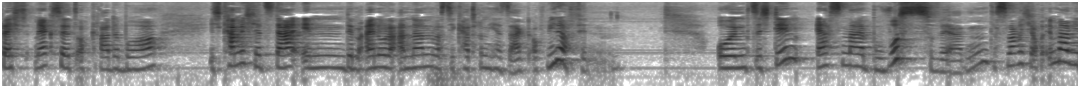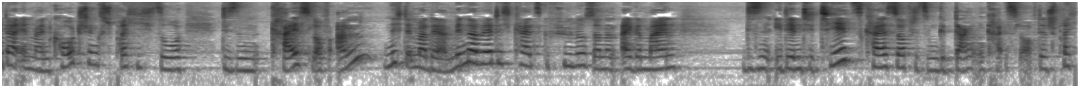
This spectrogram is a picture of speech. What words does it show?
Vielleicht merkst du jetzt auch gerade, boah, ich kann mich jetzt da in dem einen oder anderen, was die Katrin hier sagt, auch wiederfinden. Und sich dem erstmal bewusst zu werden, das mache ich auch immer wieder in meinen Coachings, spreche ich so diesen Kreislauf an. Nicht immer der Minderwertigkeitsgefühle, sondern allgemein diesen Identitätskreislauf, diesen Gedankenkreislauf, den spreche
